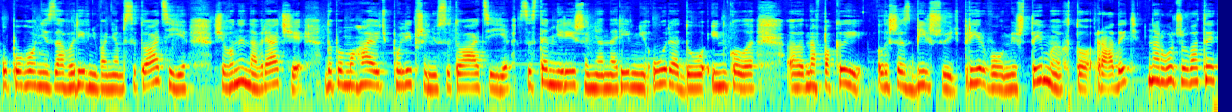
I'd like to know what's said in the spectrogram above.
у погоні за вирівнюванням ситуації, що вони навряд чи допомагають поліпшенню ситуації. Системні рішення на рівні уряду інколи е, навпаки лише збільшують прірву між тими, хто радить народжувати,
